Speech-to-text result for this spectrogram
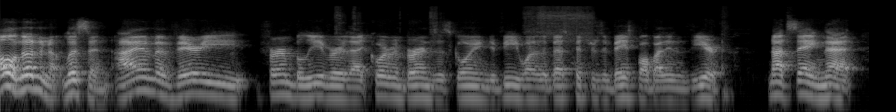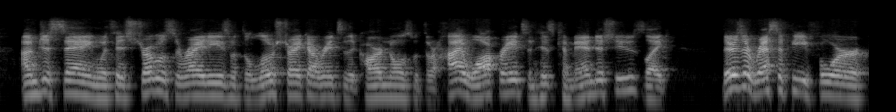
Oh no, no, no! Listen, I am a very firm believer that Corbin Burnes is going to be one of the best pitchers in baseball by the end of the year. Not saying that. I'm just saying with his struggles to righties, with the low strikeout rates of the Cardinals, with their high walk rates and his command issues, like there's a recipe for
